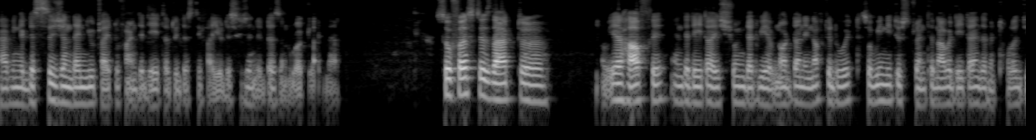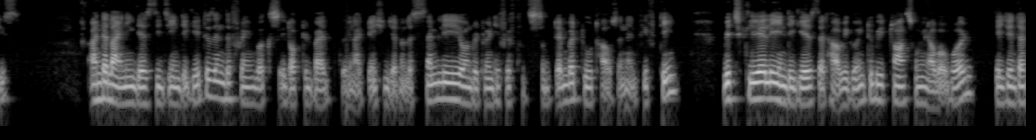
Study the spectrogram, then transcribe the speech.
having a decision then you try to find the data to justify your decision it doesn't work like that so first is that uh, we are halfway and the data is showing that we have not done enough to do it. So we need to strengthen our data and the methodologies, underlining the SDG indicators and the frameworks adopted by the United Nations General Assembly on the 25th of September 2015, which clearly indicates that how we're going to be transforming our world. Agenda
